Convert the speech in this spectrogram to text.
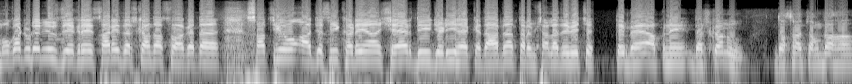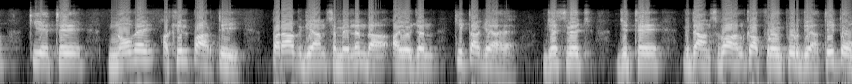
ਮੋਗਾ ਟੂਡੇ ਨਿਊਜ਼ ਦੇਖ ਰਹੇ ਸਾਰੇ ਦਰਸ਼ਕਾਂ ਦਾ ਸਵਾਗਤ ਹੈ। ਸਾਥੀਓ, ਅੱਜ ਅਸੀਂ ਖੜੇ ਹਾਂ ਸ਼ਹਿਰ ਦੀ ਜਿਹੜੀ ਹੈ ਕੇਦਾਰਨਾਥ ਧਰਮਸ਼ਾਲਾ ਦੇ ਵਿੱਚ ਤੇ ਮੈਂ ਆਪਣੇ ਦਰਸ਼ਕਾਂ ਨੂੰ ਦੱਸਣਾ ਚਾਹੁੰਦਾ ਹਾਂ ਕਿ ਇੱਥੇ 9ਵੇਂ ਅਖਿਲ ਭਾਰਤੀ ਪਰਾ ਵਿਗਿਆਨ ਸੰਮੇਲਨ ਦਾ ਆਯੋਜਨ ਕੀਤਾ ਗਿਆ ਹੈ, ਜਿਸ ਵਿੱਚ ਜਿੱਥੇ ਵਿਧਾਨ ਸਭਾ ਹਲਕਾ ਫਿਰੋਜ਼ਪੁਰ ਦਿਹਾਤੀ ਤੋਂ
